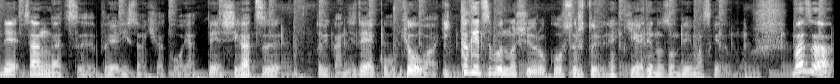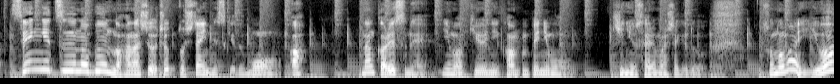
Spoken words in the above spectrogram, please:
で、3月プレイリストの企画をやって、4月という感じで、こう、今日は1ヶ月分の収録をするというね、気合で臨んでいますけども。まずは、先月の分の話をちょっとしたいんですけども、あ、なんかあれですね、今急にカンペにも記入されましたけど、その前に岩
